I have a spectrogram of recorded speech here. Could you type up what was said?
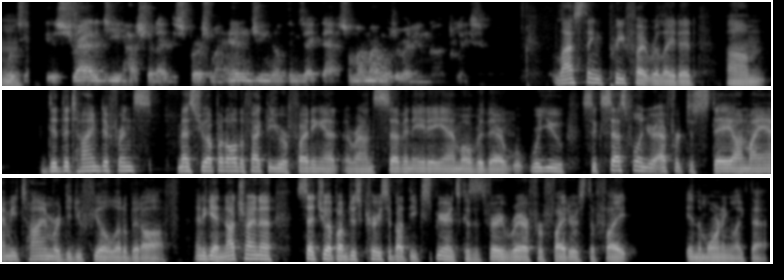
mm. what's going to be the strategy, how should I disperse my energy, you know, things like that. So my mind was already in another place. Last thing, pre-fight related. Um, did the time difference mess you up at all? The fact that you were fighting at around 7, 8 a.m. over there, were you successful in your effort to stay on Miami time or did you feel a little bit off? And again, not trying to set you up. I'm just curious about the experience because it's very rare for fighters to fight in the morning like that.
